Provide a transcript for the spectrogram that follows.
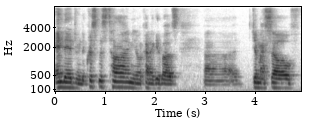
end it during the Christmas time. You know, kind of give us uh, give myself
